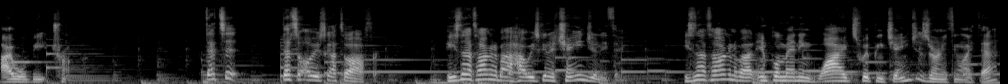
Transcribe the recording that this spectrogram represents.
I will beat Trump. That's it. That's all he's got to offer. He's not talking about how he's going to change anything. He's not talking about implementing wide sweeping changes or anything like that.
